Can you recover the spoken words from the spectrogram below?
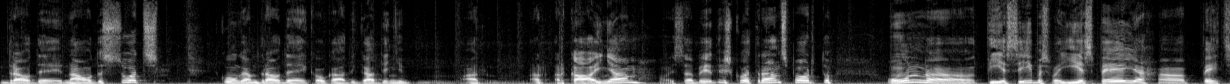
draudēja naudas sots, kungam draudēja kaut kādi gadiņi ar, ar, ar kājiņām vai sabiedrisko transportu. Uh, un uh, tiesības vai iespēja uh, pēc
